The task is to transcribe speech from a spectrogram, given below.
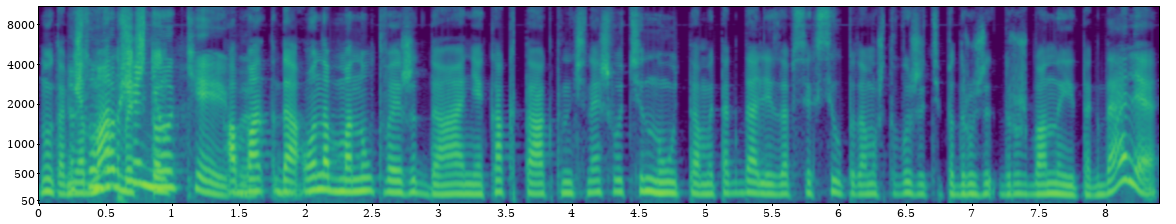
ну, там, А не что обманывает, что не окей. Обман-. Да, он обманул твои ожидания, как так, ты начинаешь его тянуть там и так далее изо всех сил, потому что вы же типа друж- дружбаны и так далее.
